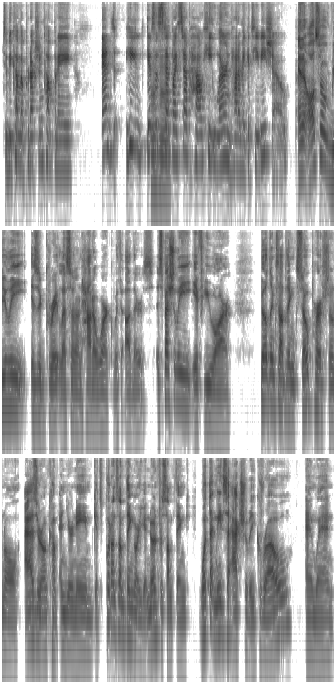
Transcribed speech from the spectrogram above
to become a production company, and he gives mm-hmm. us step by step how he learned how to make a TV show. And it also really is a great lesson on how to work with others, especially if you are building something so personal as your own company and your name gets put on something or you get known for something, what that means to actually grow. And when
